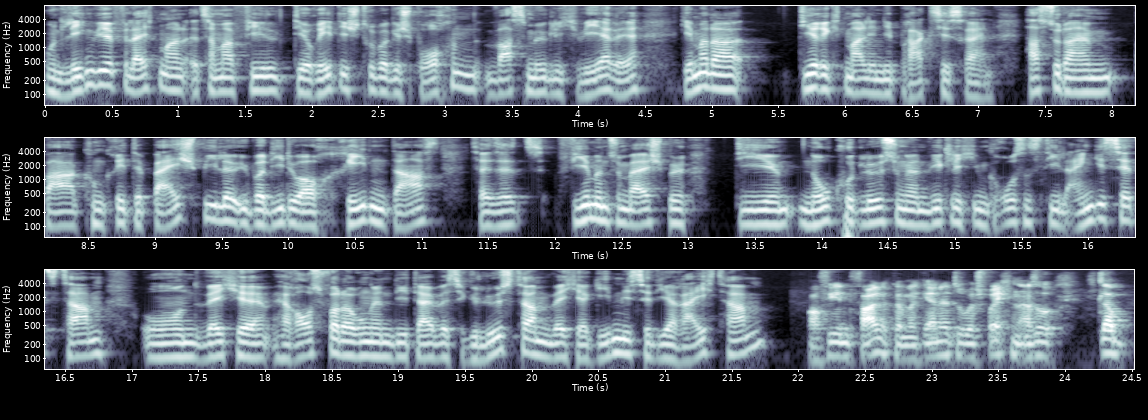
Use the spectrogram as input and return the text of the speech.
Und legen wir vielleicht mal, jetzt haben wir viel theoretisch drüber gesprochen, was möglich wäre. Gehen wir da direkt mal in die Praxis rein. Hast du da ein paar konkrete Beispiele, über die du auch reden darfst? Das heißt jetzt Firmen zum Beispiel, die No-Code-Lösungen wirklich im großen Stil eingesetzt haben und welche Herausforderungen die teilweise gelöst haben, welche Ergebnisse die erreicht haben? Auf jeden Fall, da können wir gerne drüber sprechen. Also ich glaube,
